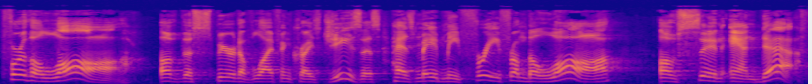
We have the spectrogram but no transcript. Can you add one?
For the law of the Spirit of life in Christ Jesus has made me free from the law of sin and death.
